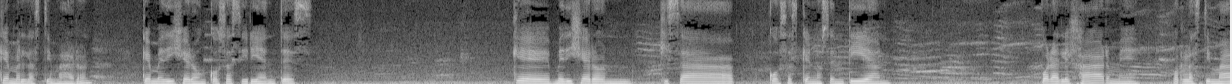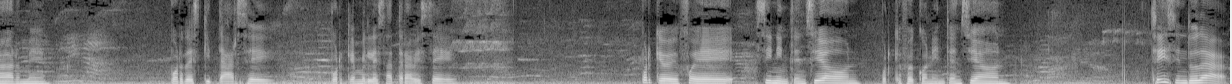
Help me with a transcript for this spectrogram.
que me lastimaron, que me dijeron cosas hirientes, que me dijeron quizá cosas que no sentían, por alejarme, por lastimarme, por desquitarse porque me les atravesé, porque fue sin intención, porque fue con intención. Sí, sin duda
